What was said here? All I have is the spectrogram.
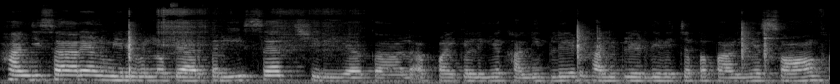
ਹਾਂਜੀ, ਸਾਰਿਆਂ ਨੂੰ ਮੇਰੇ ਵੱਲੋਂ ਪਿਆਰ ਭਰੀ ਸਤਿ ਸ਼੍ਰੀ ਅਕਾਲ। ਆਪਾਂ ਇੱਕ ਲਈਏ ਖਾਲੀ ਪਲੇਟ। ਖਾਲੀ ਪਲੇਟ ਦੇ ਵਿੱਚ ਆਪਾਂ ਪਾ ਲਈਏ ਸੌਂਫ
